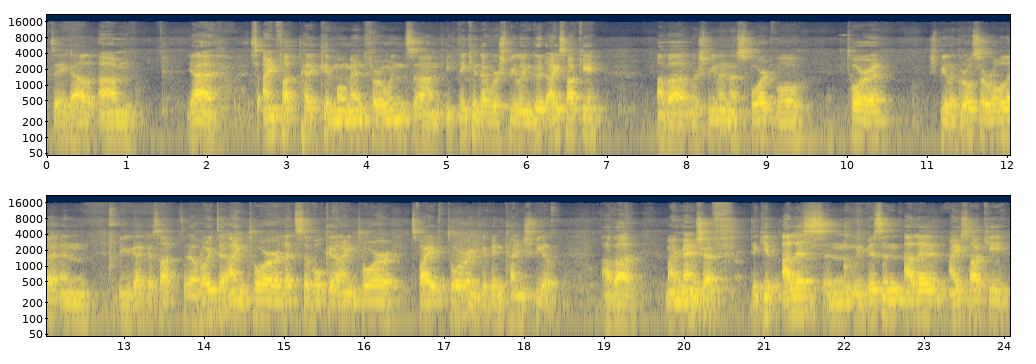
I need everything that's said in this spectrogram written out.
ist egal. Ähm, ja, ist einfach im Moment für uns. Ähm, ich denke, dass wir spielen gut Eishockey, aber wir spielen einen Sport, wo Tore spielen eine große Rolle. Und wie gesagt, äh, heute ein Tor, letzte Woche ein Tor, zwei Tore und gewinnt kein Spiel. Aber mein Mannschaft, der gibt alles und wir wissen alle, Eishockey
